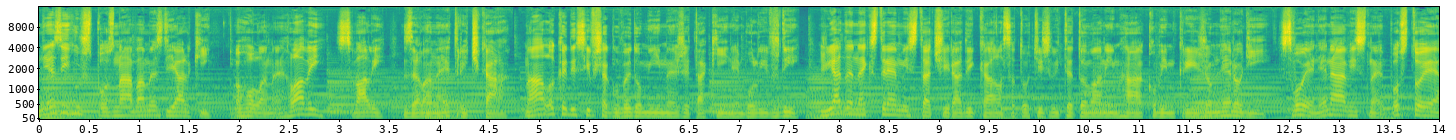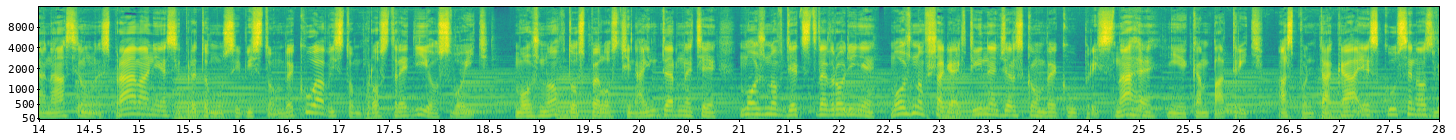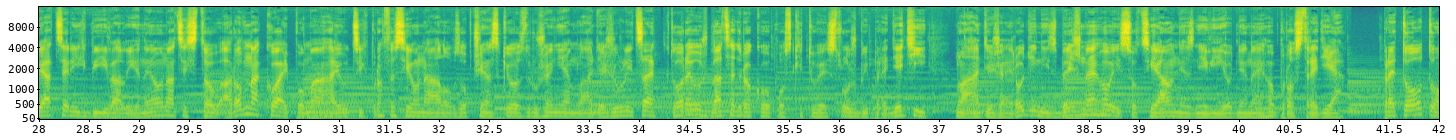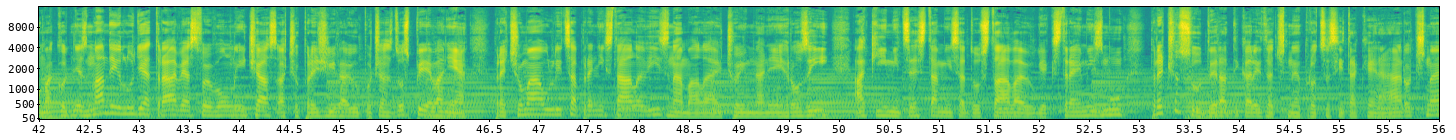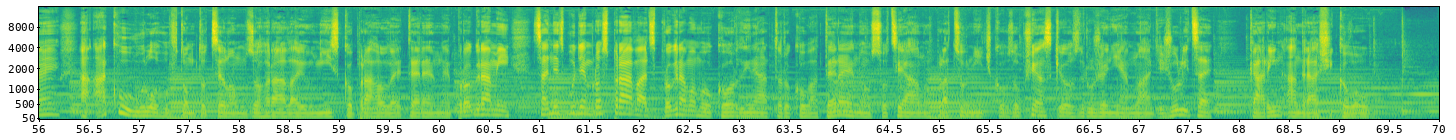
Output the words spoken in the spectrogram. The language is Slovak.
Dnes ich už spoznávame z diaľky. Oholené hlavy, svaly, zelené tričká. Málo kedy si však uvedomíme, že takí neboli vždy. Žiaden extrémista či radikál sa totiž vytetovaným hákovým krížom nerodí. Svoje nenávisné postoje a násilné správanie si preto musí v istom veku a v istom prostredí osvojiť. Možno v dospelosti na internete, možno v detstve v rodine, možno však aj v tínedžerskom veku pri snahe niekam patriť. Aspoň taká je skúsenosť viacerých bývalých neonacistov a rovnako aj pomáhajúcich profesionálov z občianskeho združenia Mládež ulice, ktoré už 20 rokov poskytuje služby pre deti, mládež aj rodiny z bežného i sociálne znevýhodneného prostredia. Preto o tom, ako dnes mladí ľudia trávia svoj voľný čas a čo prežívajú počas dospievania, prečo má ulica pre nich stále význam, ale aj čo im na nej hrozí, akými cestami sa dostávajú k extrémizmu, prečo sú deradikalizačné procesy také náročné a akú úlohu v tomto celom zohrávajú nízkoprahové terénne programy, sa dnes budem rozprávať s programovou koordinátorkou a terénou sociálnou pracovníčkou z občianskeho združenia Mládež ulice Karin Andrášikovou.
